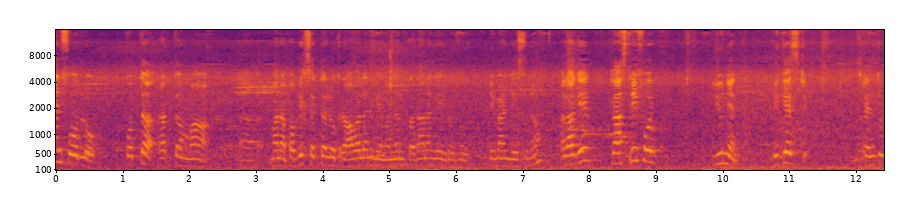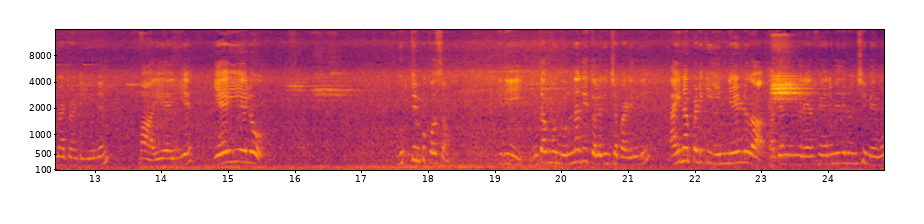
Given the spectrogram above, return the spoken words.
అండ్ ఫోర్లో కొత్త రక్తం మా మన పబ్లిక్ సెక్టర్లోకి రావాలని మేమందరం ప్రధానంగా ఈరోజు డిమాండ్ చేస్తున్నాం. అలాగే class three four union biggest strength ఉన్నటువంటి యూనియన్ మా ఏఐఏ ఏఐఏలో గుర్తింపు కోసం ఇది ఇంతకుముందు ఉన్నది తొలగించబడింది. అయినప్పటికీ ఇన్నేళ్ళుగా పద్దెనిమిది వందల ఎనభై ఎనిమిది నుంచి మేము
